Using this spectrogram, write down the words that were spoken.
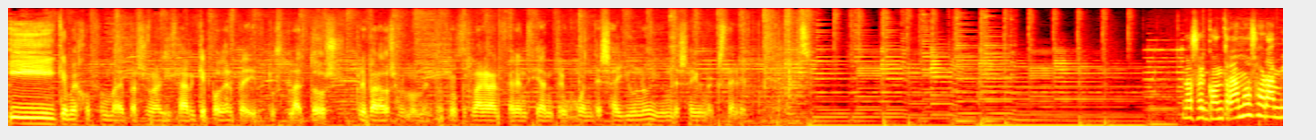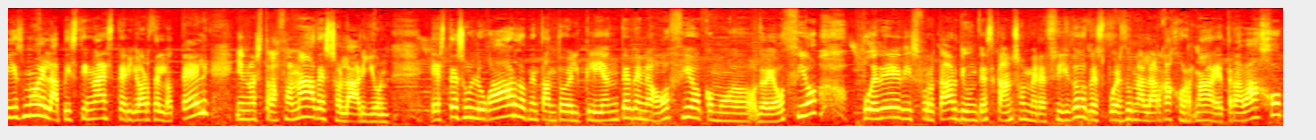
Y qué mejor forma de personalizar que poder pedir tus platos preparados al momento. Creo que es la gran diferencia entre un buen desayuno y un desayuno excelente. Nos encontramos ahora mismo en la piscina exterior del hotel y en nuestra zona de solarium. Este es un lugar donde tanto el cliente de negocio como de ocio puede disfrutar de un descanso merecido después de una larga jornada de trabajo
